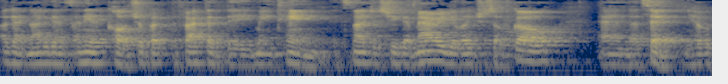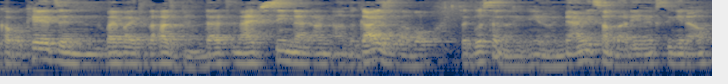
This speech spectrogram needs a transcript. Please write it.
Again, not against any other culture, but the fact that they maintain. It's not just you get married, you let yourself go, and that's it. You have a couple kids, and bye bye to the husband. That, and I've seen that on, on the guy's level. It's like, listen, I, you know, I married somebody. Next thing you know,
